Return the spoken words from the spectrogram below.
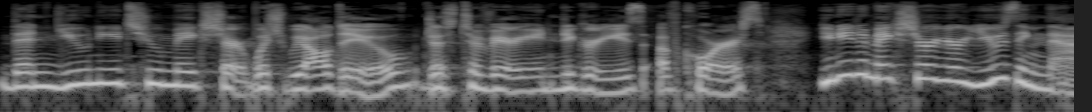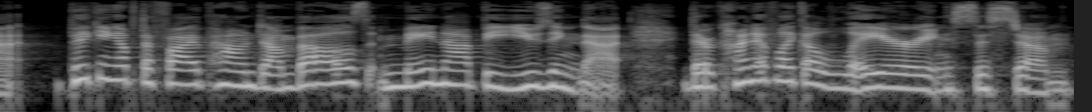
then you need to make sure, which we all do, just to varying degrees, of course, you need to make sure you're using that. Picking up the five pound dumbbells may not be using that. They're kind of like a layering system.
